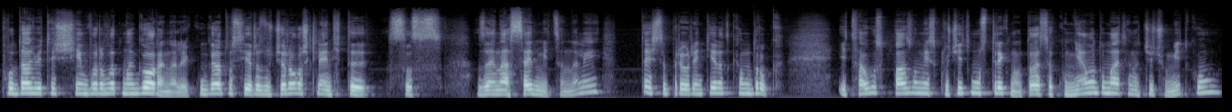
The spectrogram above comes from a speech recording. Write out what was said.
продажбите ще им върват нагоре, нали. Когато си разочароваш клиентите с, за една седмица, нали, те ще се преориентират към друг. И това го спазваме изключително стрикно. Тоест, ако няма домати на Чичо Митко,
